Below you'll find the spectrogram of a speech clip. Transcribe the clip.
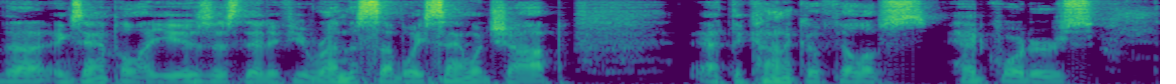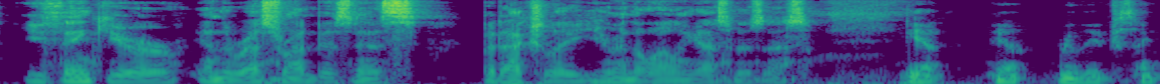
the example I use is that if you run the Subway sandwich shop at the ConocoPhillips headquarters, you think you're in the restaurant business, but actually you're in the oil and gas business. Yeah, yeah, really interesting.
